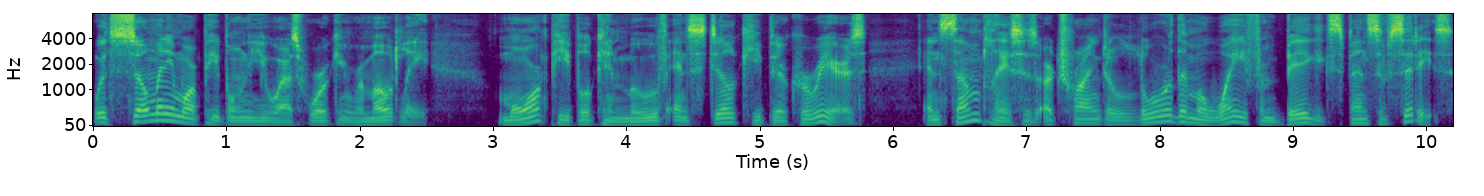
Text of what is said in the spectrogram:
With so many more people in the U.S. working remotely, more people can move and still keep their careers. And some places are trying to lure them away from big, expensive cities.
